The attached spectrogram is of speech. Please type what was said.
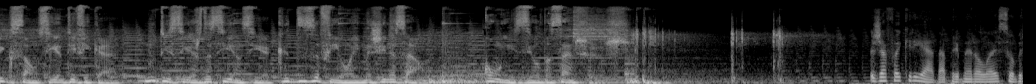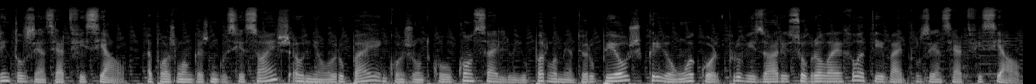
Fricção Científica. Notícias da ciência que desafiam a imaginação. Com Isilda Sanches. Já foi criada a primeira lei sobre inteligência artificial. Após longas negociações, a União Europeia, em conjunto com o Conselho e o Parlamento Europeus, criou um acordo provisório sobre a lei relativa à inteligência artificial.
